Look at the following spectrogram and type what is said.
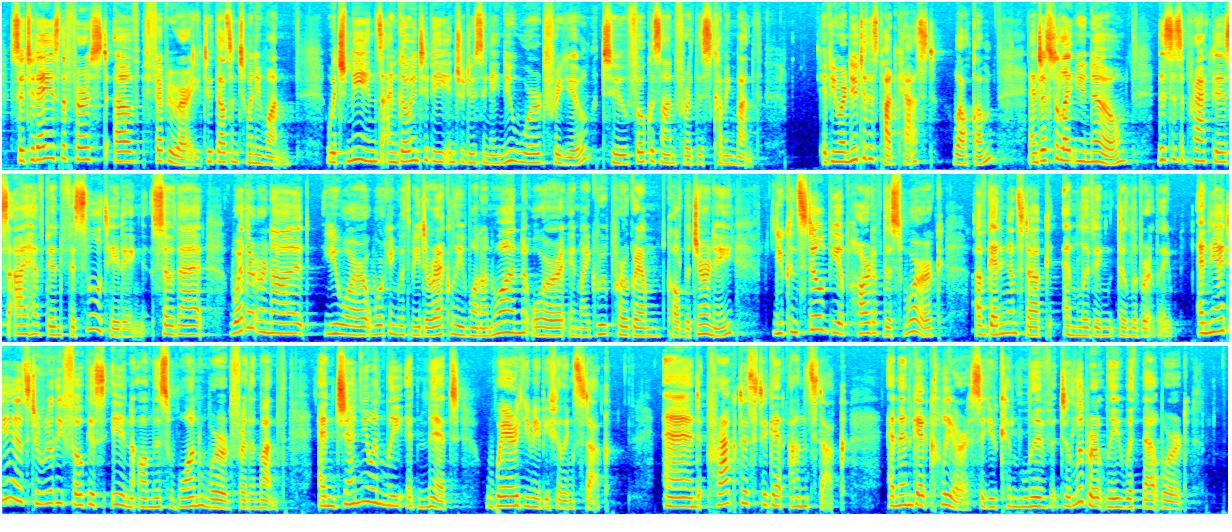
So, today is the 1st of February 2021, which means I'm going to be introducing a new word for you to focus on for this coming month. If you are new to this podcast, welcome. And just to let you know, this is a practice I have been facilitating so that whether or not you are working with me directly one on one or in my group program called The Journey, you can still be a part of this work of getting unstuck and living deliberately. And the idea is to really focus in on this one word for the month and genuinely admit where you may be feeling stuck and practice to get unstuck and then get clear so you can live deliberately with that word.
